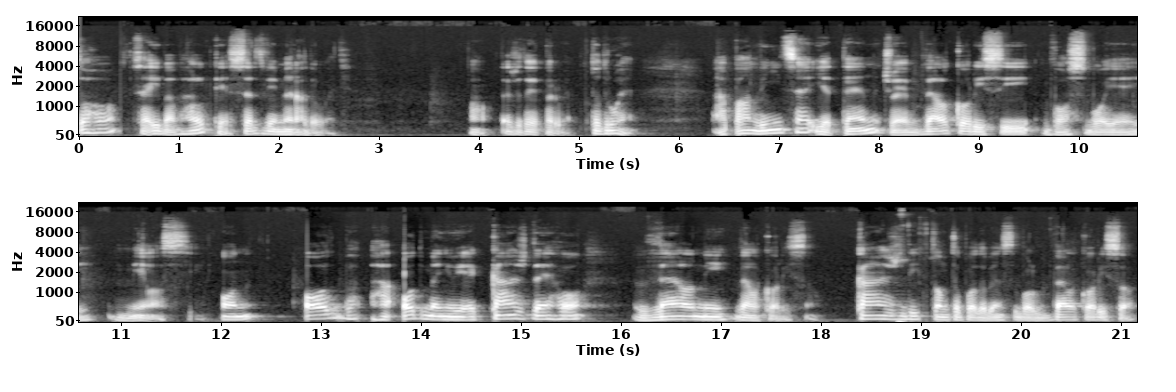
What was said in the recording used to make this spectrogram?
toho sa iba v hĺbke srdc vieme radovať. No, takže to je prvé. To druhé. A pán Vinice je ten, čo je veľkorysý vo svojej milosti. On od, odmenuje každého veľmi veľkoryso. Každý v tomto podobenstve bol veľkoryso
